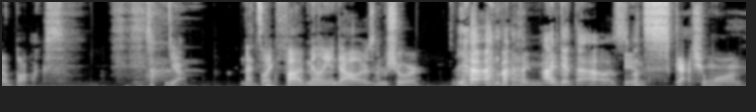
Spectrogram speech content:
a box. Yeah. That's like five million dollars, I'm sure. Yeah, I'd, buy- In- I'd in- get that house. in Saskatchewan.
